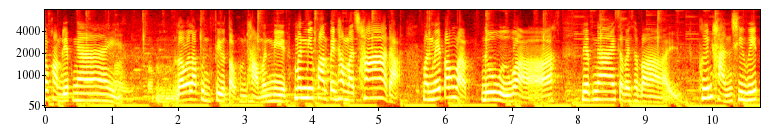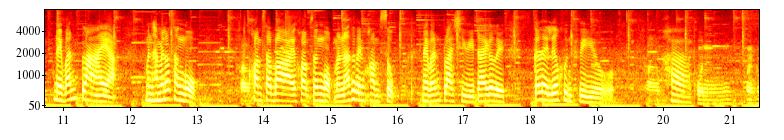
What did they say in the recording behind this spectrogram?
ชอบความเรียบง่ายครับแล้วเวลาคุณฟิลตอบคำถามมันมี มันมีความเป็นธรรมชาติอะ มันไม่ต้องแบบดูหวือหวา เรียบง่ายสบายๆพื้นฐานชีวิตในบ้านปลายอะ มันทำให้เราสงบ ครับความสบายความสงบมันน่าจะเป็นความสุขในบ้านปลายชีวิตได้ก็เลย ก็เลยเลือกคุณฟิลครับค่ะ คุณคุณจ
